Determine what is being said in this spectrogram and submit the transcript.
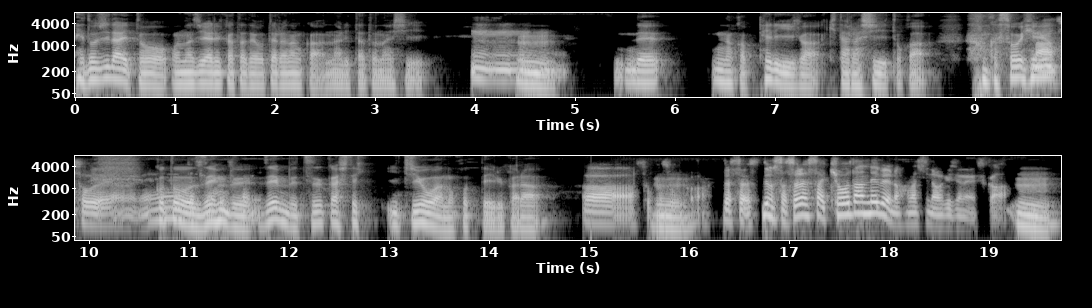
江戸時代と同じやり方でお寺なんか成り立たないし、うんうんうん。で、なんかペリーが来たらしいとか、なんかそういう。ことを全部、全部通過して一応は残っているから、ああ、そっかそっうんか。ださでもさ、それはさ、教団レベルの話なわけじゃないですか。うん、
